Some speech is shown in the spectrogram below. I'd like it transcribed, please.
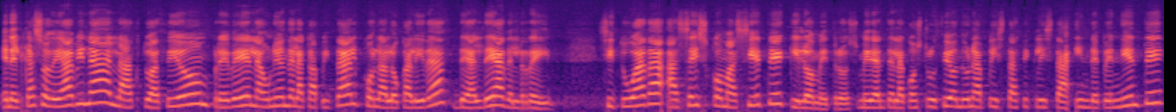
En el caso de Ávila, la actuación prevé la unión de la capital con la localidad de Aldea del Rey, situada a 6,7 kilómetros, mediante la construcción de una pista ciclista independiente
